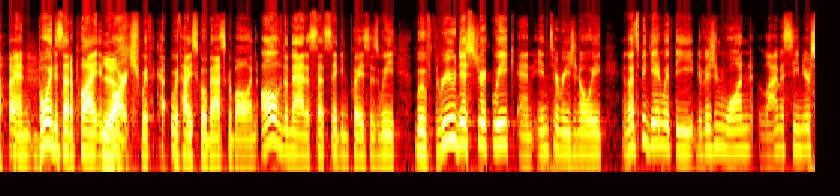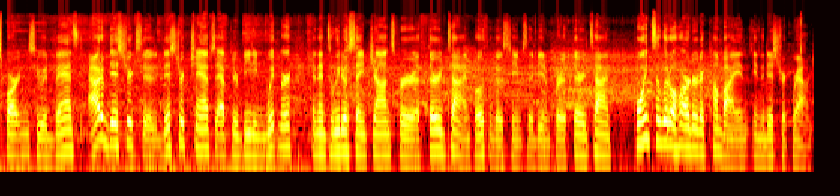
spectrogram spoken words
and boy, does that apply in Yes. March with, with high school basketball and all of the madness that's taking place as we move through district week and into regional week. And let's begin with the Division One Lima Senior Spartans who advanced out of districts to the district champs after beating Whitmer and then Toledo St. John's for a third time. Both of those teams, they beat them for a third time. Points a little harder to come by in, in the district round.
